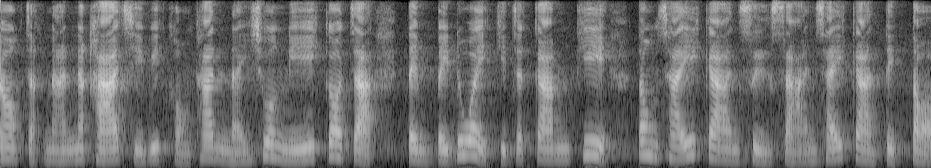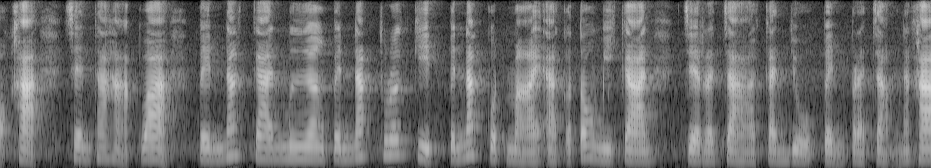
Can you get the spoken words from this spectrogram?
นอกจากนั้นนะคะชีวิตของท่านในช่วงนี้ก็จะเต็มไปด้วยกิจกรรมที่ต้องใช้การสื่อสารใช้การติดต่อค่ะ เช่นถ้าหากว่าเป็นนักการเมือง เป็นนักธุรกิจ เป็นนักกฎหมายอาจก็ต้องมีการ เจรจากันอยู่เป็นประจำนะคะ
